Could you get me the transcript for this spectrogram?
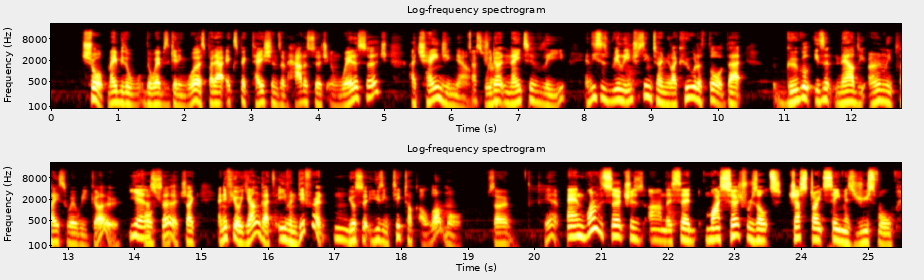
sure maybe the the web's getting worse, but our expectations of how to search and where to search are changing now. That's We don't natively, and this is really interesting, Tony. Like who would have thought that Google isn't now the only place where we go Yeah, for that's true. search? Like, and if you're younger, it's even different. Hmm. You're using TikTok a lot more. So yeah. And one of the searches, um, they said, my search results just don't seem as useful.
